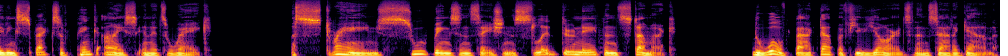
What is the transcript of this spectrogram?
leaving specks of pink ice in its wake. A strange, swooping sensation slid through Nathan's stomach. The wolf backed up a few yards, then sat again.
